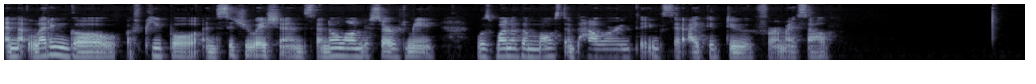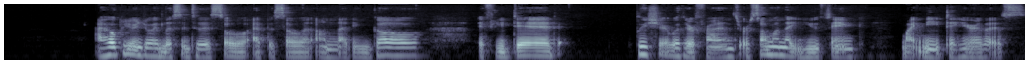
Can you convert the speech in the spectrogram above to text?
and that letting go of people and situations that no longer served me was one of the most empowering things that I could do for myself. I hope you enjoyed listening to this solo episode on letting go. If you did, please share with your friends or someone that you think might need to hear this.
